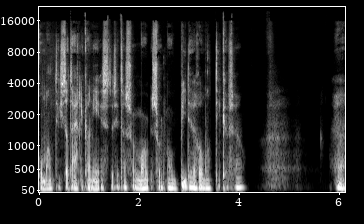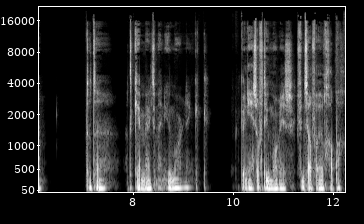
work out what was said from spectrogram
romantisch dat eigenlijk wel niet is. Er zit een soort, mor soort morbide romantiek of zo. Ja, dat, uh, dat kenmerkt mijn humor, denk ik. Ik weet niet eens of het humor is. Ik vind het zelf wel heel grappig.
